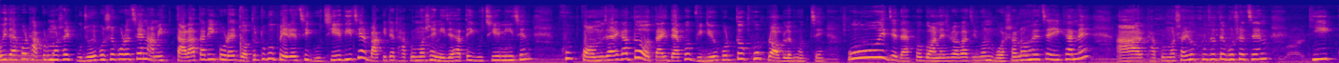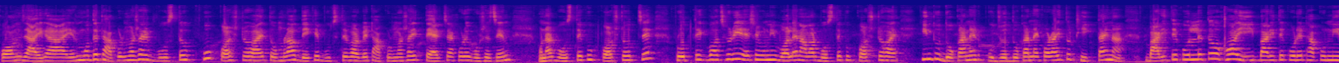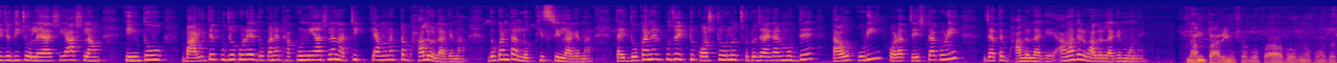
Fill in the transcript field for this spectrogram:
ওই দেখো ঠাকুরমশাই পুজোয় বসে পড়েছেন, আমি তাড়াতাড়ি করে যতটুকু পেরেছি গুছিয়ে দিয়েছি, আর বাকিটা ঠাকুরমশাই নিজে হাতেই গুছিয়ে নিয়েছেন। খুব কম জায়গা তো, তাই দেখো ভিডিও করতেও খুব প্রবলেম হচ্ছে। ওই যে দেখো গণেশ বাবা জীবন বসানো হয়েছে এইখানে, আর ঠাকুরমশাইও পুজোতে বসেছেন। কি কম জায়গা? এর মধ্যে ঠাকুরমশাই বসতেও খুব কষ্ট হয়। তোমরাও দেখে বুঝতে পারবে, ঠাকুরমশাই তেরচা করে বসেছেন। ওনার বসতে খুব কষ্ট হচ্ছে। প্রত্যেক বছরই এসে উনি বলেন, আমার বসতে খুব কষ্ট হয়। কিন্তু দোকানের পুজো, দোকানে করাই তো ঠিক, তাই না? বাড়িতে করলে তো হয়ই, বাড়িতে করে ঠাকুর নিয়ে যদি চলে আসি, আসলাম। কিন্তু বাড়িতে পুজো করে দোকানে ঠাকুর নিয়ে আসলে না ঠিক কেমন একটা ভালো লাগে না। দোকানটা লক্ষ্মীশ্রী লাগে না। তাই দোকানের পুজো একটু কষ্ট হলো ছোট জায়গার মধ্যে, তাও করি। করার চেষ্টা করি যাতে ভালো লাগে আমাদের ভালো লাগে মনে। ধান্তারিম সর্বপাপগ্ন তো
